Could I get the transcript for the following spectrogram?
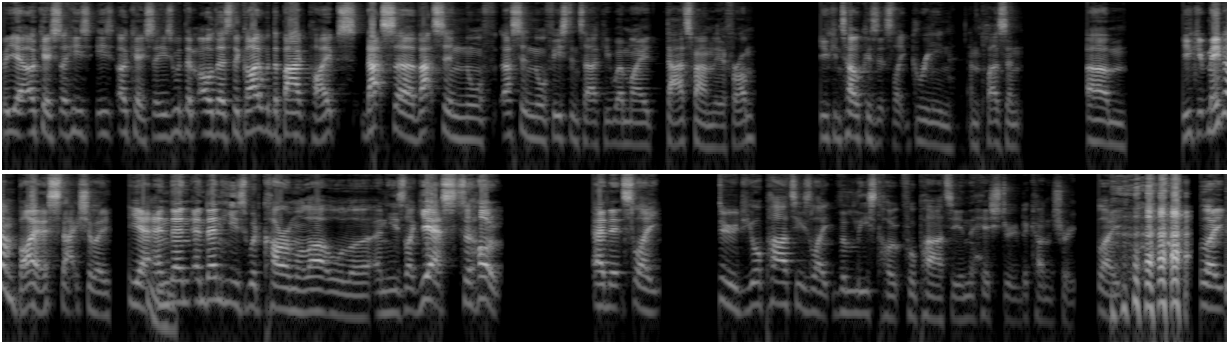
But yeah, okay, so he's he's okay, so he's with them. Oh, there's the guy with the bagpipes. That's uh that's in north that's in northeastern Turkey where my dad's family are from. You can tell because it's like green and pleasant. Um, you could maybe I'm biased actually. Yeah, and Hmm. then and then he's with Karamollaoğlu, and he's like, yes to hope, and it's like, dude, your party's like the least hopeful party in the history of the country. Like, like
